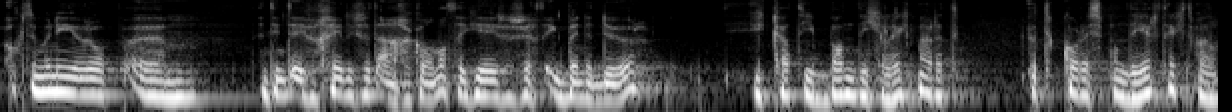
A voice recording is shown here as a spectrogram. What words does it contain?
ook de manier waarop um, het in het evangelie is het aangekondigd, dat Jezus zegt, ik ben de deur? Ik had die band niet gelegd, maar het, het correspondeert echt wel.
